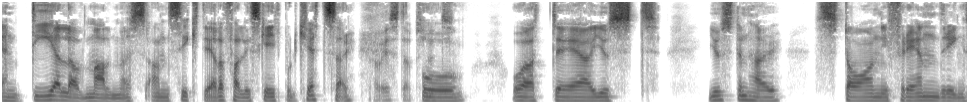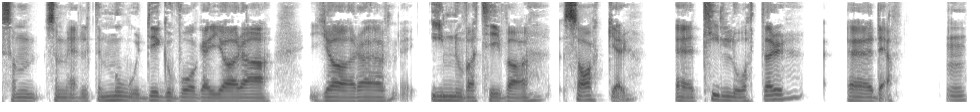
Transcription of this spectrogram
en del av Malmös ansikte, i alla fall i skateboardkretsar. Ja, visst, absolut. Och, och att det är just, just den här stan i förändring som, som är lite modig och vågar göra, göra innovativa saker, eh, tillåter eh, det. Mm.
